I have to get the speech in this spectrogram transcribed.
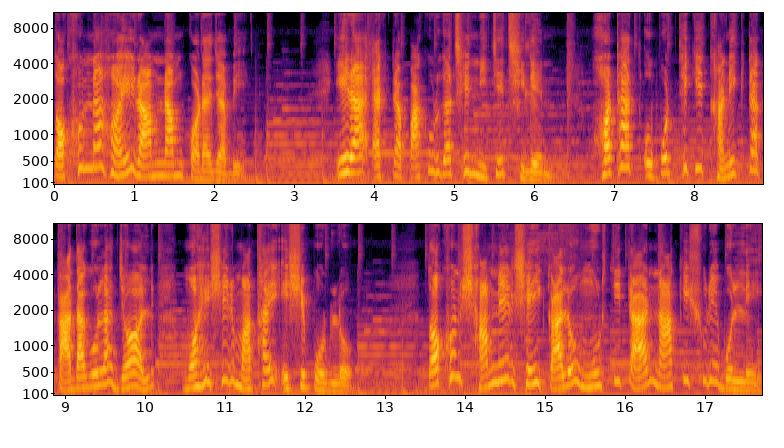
তখন না হয় রাম নাম করা যাবে। এরা একটা পাকুর গাছের নিচে ছিলেন। হঠাৎ ওপর থেকে খানিকটা কাদাগোলা জল মহেশের মাথায় এসে পড়ল। তখন সামনের সেই কালো মূর্তিটা নাকি সুরে বললে,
